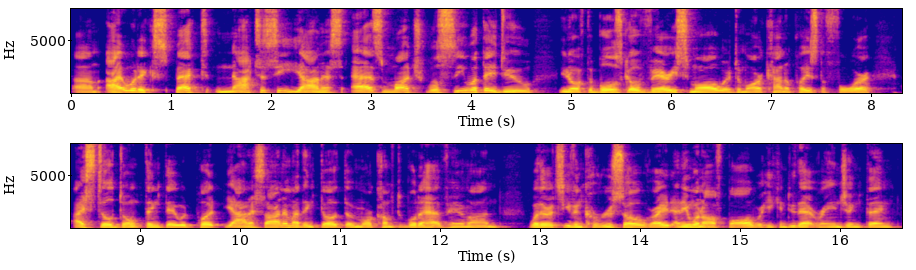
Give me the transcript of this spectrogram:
um, I would expect not to see Giannis as much. We'll see what they do. You know, if the Bulls go very small, where DeMar kind of plays the four, I still don't think they would put Giannis on him. I think they're, they're more comfortable to have him on whether it's even Caruso, right? Anyone off ball where he can do that ranging thing.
